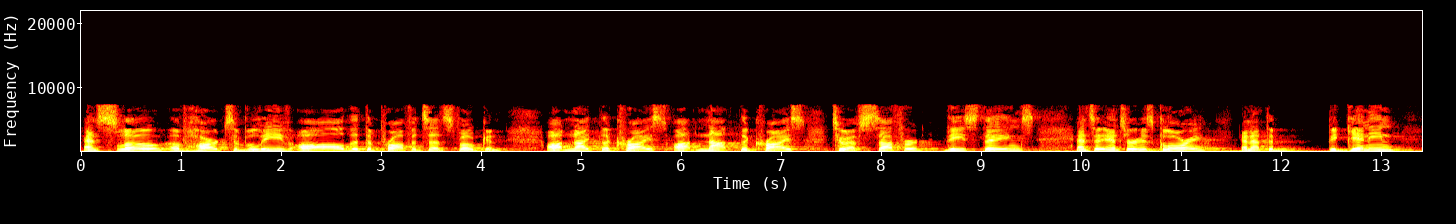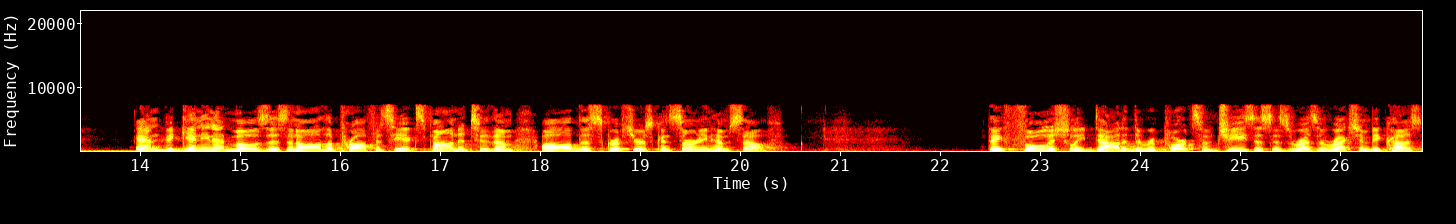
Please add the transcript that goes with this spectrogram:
and slow of heart to believe all that the prophets had spoken. Ought not the Christ, ought not the Christ to have suffered these things and to enter his glory? And at the beginning, and beginning at Moses and all the prophets, he expounded to them all the scriptures concerning himself. They foolishly doubted the reports of Jesus' resurrection because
